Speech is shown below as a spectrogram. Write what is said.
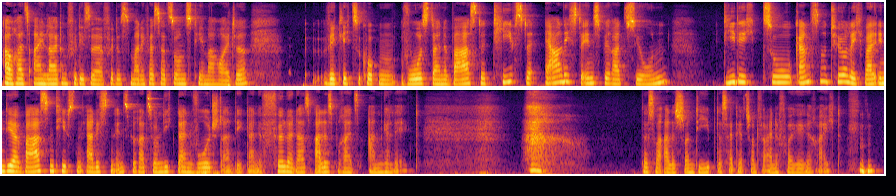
auch als Einleitung für diese, für das Manifestationsthema heute, wirklich zu gucken, wo ist deine wahrste, tiefste, ehrlichste Inspiration, die dich zu ganz natürlich, weil in der wahrsten, tiefsten, ehrlichsten Inspiration liegt dein Wohlstand, liegt deine Fülle, da ist alles bereits angelegt. Das war alles schon deep, das hat jetzt schon für eine Folge gereicht.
